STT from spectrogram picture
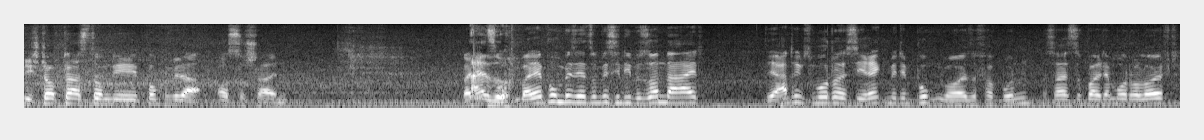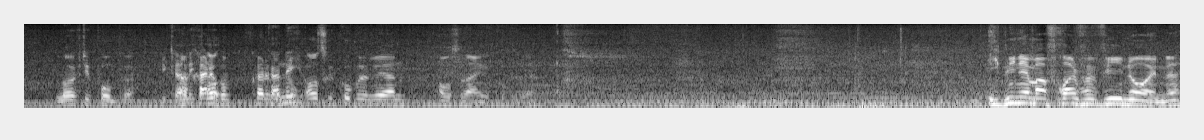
die Stopptaste, um die Pumpe wieder auszuschalten. Bei der, Also. Pu- bei der Pumpe ist jetzt so ein bisschen die Besonderheit, Der Antriebsmotor ist direkt mit dem Pumpengehäuse verbunden. Das heißt, sobald der Motor läuft, läuft die Pumpe. Die kann, Ah, nicht, Pumpe- keine kann nicht Pumpe. ausgekuppelt werden, außen eingekuppelt werden. Ich bin ja mal Freund von V9, ne?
